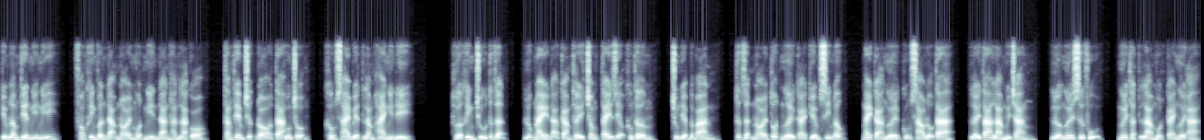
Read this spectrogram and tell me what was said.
Kiếm lâm thiên nghĩ nghĩ, phong khinh vân đạm nói một nghìn đàn hẳn là có, tăng thêm trước đó ta uống trộm, không sai biệt lắm hai nghìn đi. Hứa khinh chu tức giận, lúc này đã cảm thấy trong tay rượu không thơm, trung điệp đập bàn, tức giận nói tốt ngươi cái kiếm xin ốc, ngay cả ngươi cũng xáo lộ ta, lấy ta làm ngụy trang, lừa ngươi sư phụ, ngươi thật là một cái người a.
